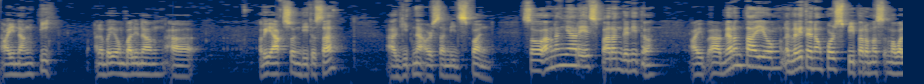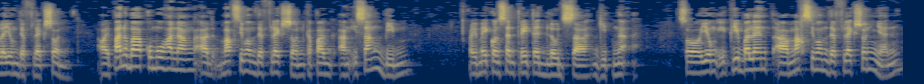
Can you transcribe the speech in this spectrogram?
ay ng P. Ano ba yung value ng uh, reaction dito sa uh, gitna or sa midspan? So, ang nangyari is parang ganito. Okay, uh, meron tayong, naglagay tayo ng force P para mas mawala yung deflection. Okay, paano ba kumuha ng uh, maximum deflection kapag ang isang beam ay may concentrated load sa gitna? So, yung equivalent uh, maximum deflection niyan,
